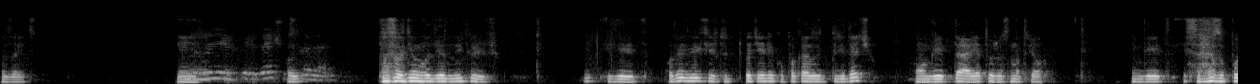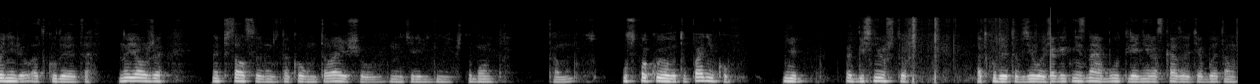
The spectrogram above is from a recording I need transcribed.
на зайцах. И позвонил Владимир Викторович и говорит, Владимир Викторович тут по телеку показывает передачу. Он говорит, да, я тоже смотрел. И говорит, и сразу поняли, откуда это. Ну, я уже написал своему знакомому товарищу на телевидении, чтобы он там успокоил эту панику и объяснил, что откуда это взялось. Я, говорит, не знаю, будут ли они рассказывать об этом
